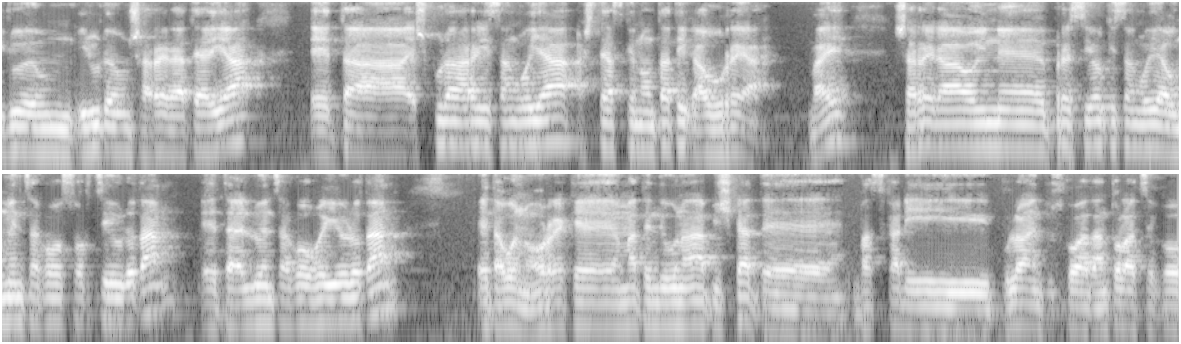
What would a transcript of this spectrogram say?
irureun, irureun sarrera atea dira, eta eskuragarri izango ja asteazken ontatik aurrea, bai? Sarrera oin e, preziok izango ja umentzako 8 eurotan eta helduentzako 20 eurotan eta bueno, horrek ematen diguna da pixkat e, bazkari pulamentuzko bat antolatzeko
